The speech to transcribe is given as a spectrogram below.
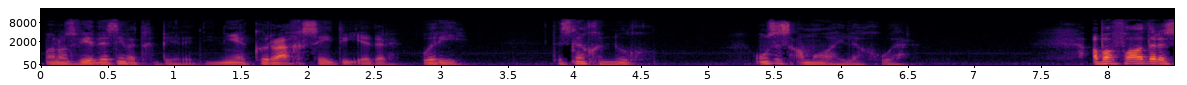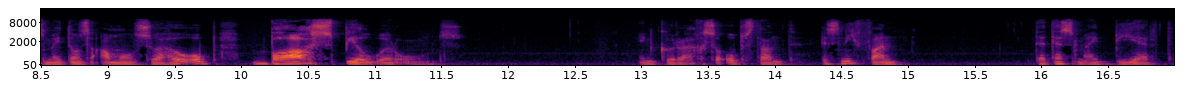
Maar ons weet dis nie wat gebeur het nie. Nee, Korag sê toe eerder, hoorie, dis nou genoeg. Ons is almal heilig, hoor. Abba Vader is met ons almal, so hou op baas speel oor ons. En Korag se opstand is nie van dit is my beurt.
